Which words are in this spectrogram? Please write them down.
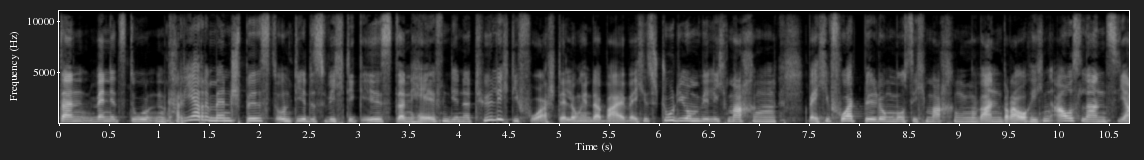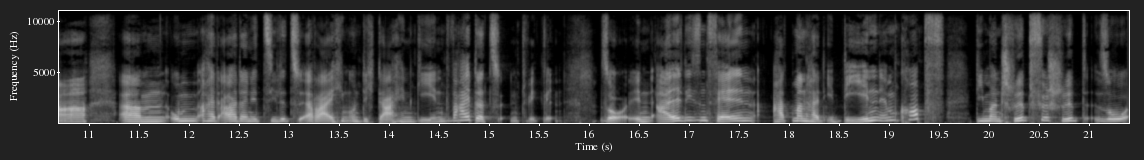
dann, wenn jetzt du ein Karrieremensch bist und dir das wichtig ist, dann helfen dir natürlich die Vorstellungen dabei. Welches Studium will ich machen? Welche Fortbildung muss ich machen? Wann brauche ich ein Auslandsjahr, ähm, um halt auch deine Ziele zu erreichen und dich dahingehend weiterzuentwickeln? So, in all diesen Fällen hat man halt Ideen im Kopf, die man Schritt für Schritt so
